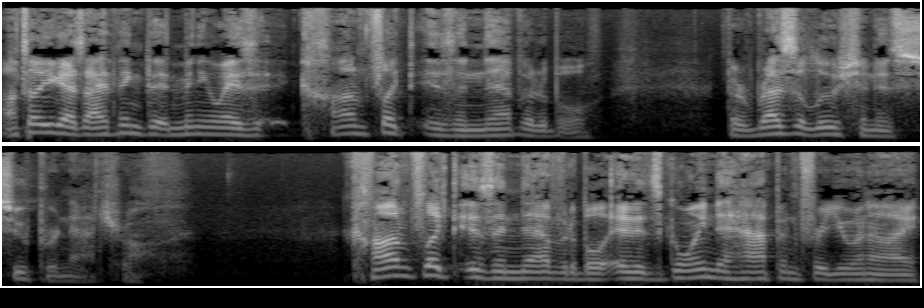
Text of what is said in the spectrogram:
I'll tell you guys, I think that in many ways conflict is inevitable, but resolution is supernatural. Conflict is inevitable and it's going to happen for you and I.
